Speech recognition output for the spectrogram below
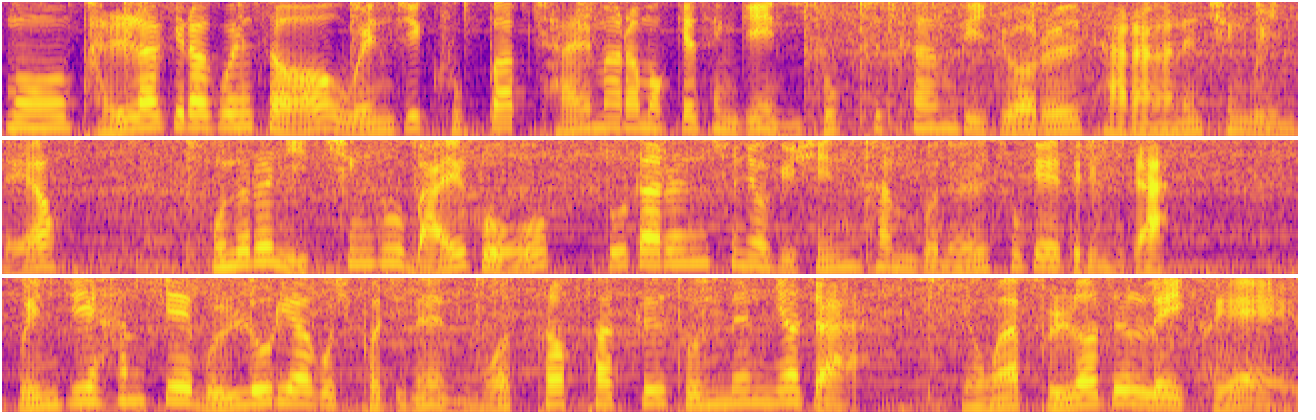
뭐 발락이라고 해서 왠지 국밥 잘 말아먹게 생긴 독특한 비주얼을 자랑하는 친구인데요. 오늘은 이 친구 말고 또 다른 수녀 귀신 한 분을 소개해드립니다. 왠지 함께 물놀이하고 싶어지는 워터파크 돋는 여자 영화 블러드 레이크의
